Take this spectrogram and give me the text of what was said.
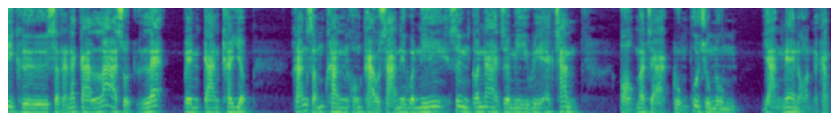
นี่คือสถานการณ์ล่าสุดและเป็นการขยบครั้งสำคัญของข่าวสารในวันนี้ ซึ่งก็น่าจะมีรีแอคชั่นออกมาจากกลุ่มผู้ชุมนุมอย่างแน่นอนนะครับ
